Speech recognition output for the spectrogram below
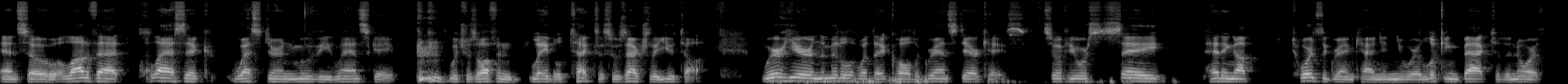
And so a lot of that classic Western movie landscape, which was often labeled Texas, was actually Utah. We're here in the middle of what they call the Grand Staircase. So if you were, say, heading up towards the Grand Canyon, you were looking back to the north,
